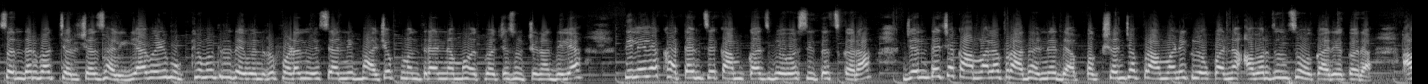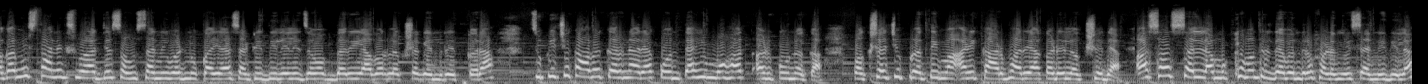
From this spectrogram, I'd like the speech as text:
संदर्भात चर्चा झाली. यावेळी मुख्यमंत्री देवेंद्र फडणवीस यांनी भाजप मंत्र्यांना महत्त्वाच्या सूचना दिल्या. दिलेल्या खात्यांचे कामकाज व्यवस्थितच करा. जनतेच्या कामाला प्राधान्य द्या. पक्षांच्या प्रामाणिक लोकांना आवर्जून सहकार्य करा. आगामी स्थानिक स्वराज्य संस्था निवडणुका यासाठी दिलेली जबाबदारी यावर लक्ष केंद्रित करा. चुकीची कामे करणाऱ्या कोणत्याही मोहात अडकू नका. पक्षाची प्रतिमा आणि कारभार याकडे लक्ष द्या. असा सल्ला मुख्यमंत्री देवेंद्र फडणवीस यांनी दिला.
